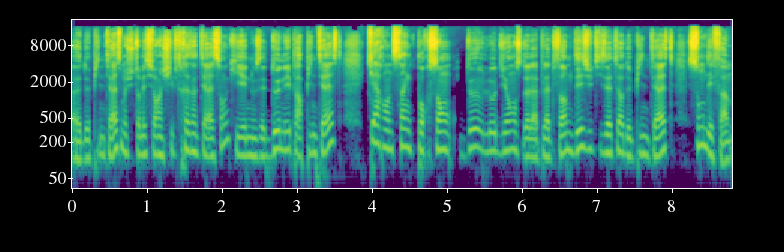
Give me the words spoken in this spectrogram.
euh, de, Pinterest? Moi, je suis tombé sur un chiffre très intéressant qui nous est donné par Pinterest. 45% de l'audience de la plateforme, des utilisateurs de Pinterest, sont des femmes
